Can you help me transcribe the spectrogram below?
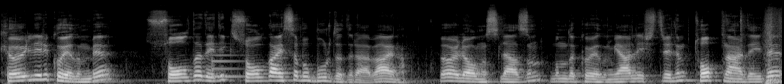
Köyleri koyalım bir. Solda dedik. Soldaysa bu buradadır abi. Aynen. Böyle olması lazım. Bunu da koyalım. Yerleştirelim. Top neredeydi?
